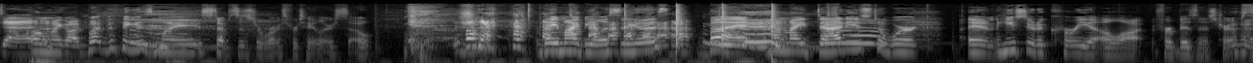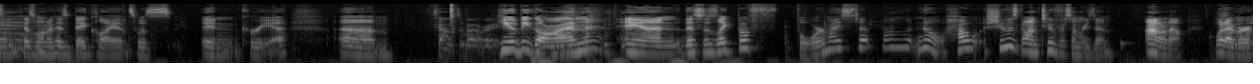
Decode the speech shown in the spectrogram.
dead. Oh my god! But the thing is, my stepsister works for Taylor, so they might be listening to this. But when my dad used to work, and he used to go to Korea a lot for business trips because one of his big clients was in Korea. Um, Sounds about right. he would be gone, and this is like before my stepmom. No, how she was gone too for some reason. I don't know. Whatever.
